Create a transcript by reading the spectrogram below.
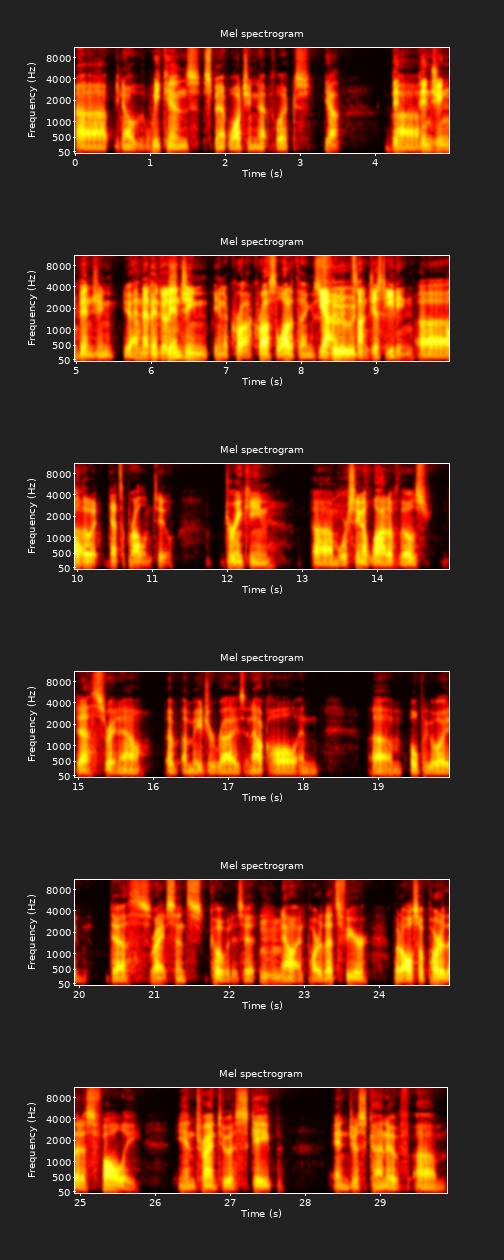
uh, you know, weekends spent watching Netflix, Bin- uh, binging. binging, yeah, And that goes- binging in across, across a lot of things. yeah, food, it's not just eating, uh, although it, that's a problem too. drinking. Um, we're seeing a lot of those deaths right now. A, a major rise in alcohol and um, opioid deaths Right. since COVID has hit. Mhm. Now, and part of that's fear, but also part of that is folly in trying to escape and just kind of, um,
